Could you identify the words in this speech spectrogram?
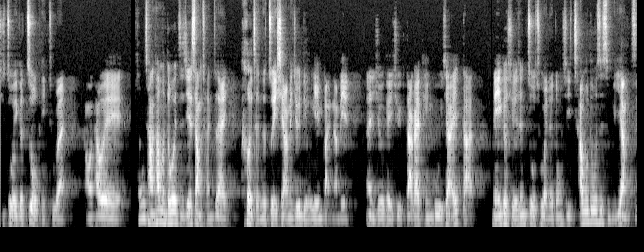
去做一个作品出来，然后他会通常他们都会直接上传在课程的最下面，就是留言板那边。那你就可以去大概评估一下，哎，大每一个学生做出来的东西差不多是什么样子，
